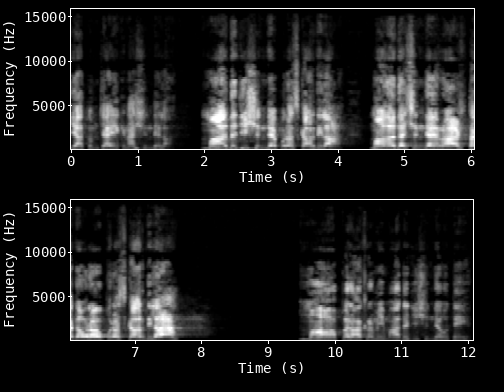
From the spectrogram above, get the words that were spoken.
या तुमच्या एकनाथ शिंदेला महादजी शिंदे पुरस्कार दिला. महाद शिंदे राष्ट्र गौरव पुरस्कार दिला. महापराक्रमी महादजी शिंदे होते.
